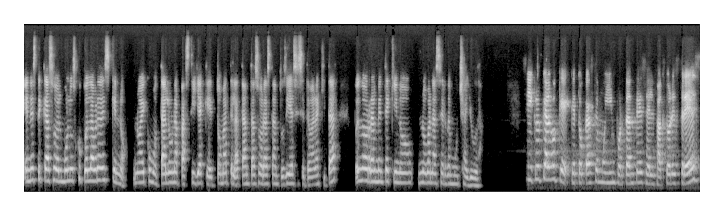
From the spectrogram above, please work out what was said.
en este caso del molusco, pues la verdad es que no, no hay como tal una pastilla que tómatela tantas horas, tantos días y se te van a quitar. Pues no, realmente aquí no, no van a ser de mucha ayuda. Sí, creo que algo que, que tocaste muy importante es el factor estrés,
